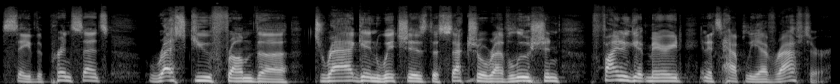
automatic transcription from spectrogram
save the princess, rescue from the dragon, which is the sexual revolution, finally get married, and it's happily ever after.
